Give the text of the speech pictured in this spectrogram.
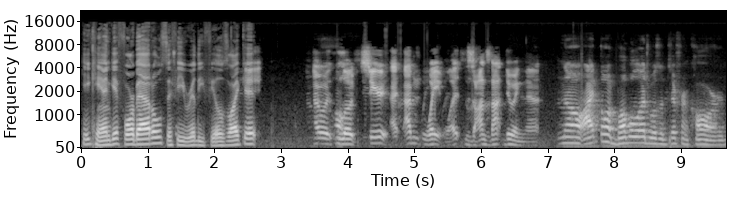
he can get four battles if he really feels like it. I would Oh. look serious. I'm wait. What? Zon's not doing that. No, I thought Bubble Edge was a different card.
